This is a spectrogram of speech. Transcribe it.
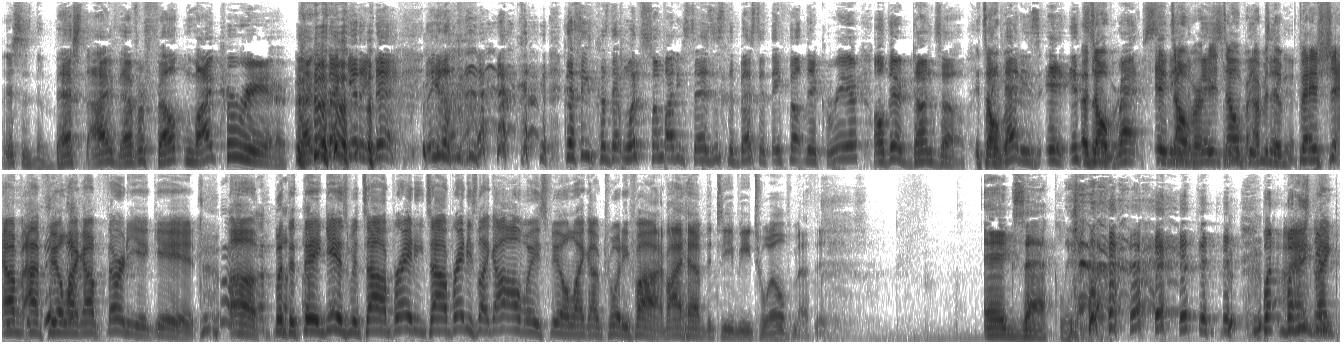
this is the best I've ever felt in my career. Like we're not getting that, you know, because because that once somebody says it's the best that they felt in their career, oh, they're donezo. It's like, over. That is it. It's, it's over. it's over. It's over. I'm in the best. I'm, I feel like I'm 30 again. Uh, but the thing is, with Tom Brady, Tom Brady's like I always feel like I'm 25. I have the TB12 method. Exactly. but but he's been. Like,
